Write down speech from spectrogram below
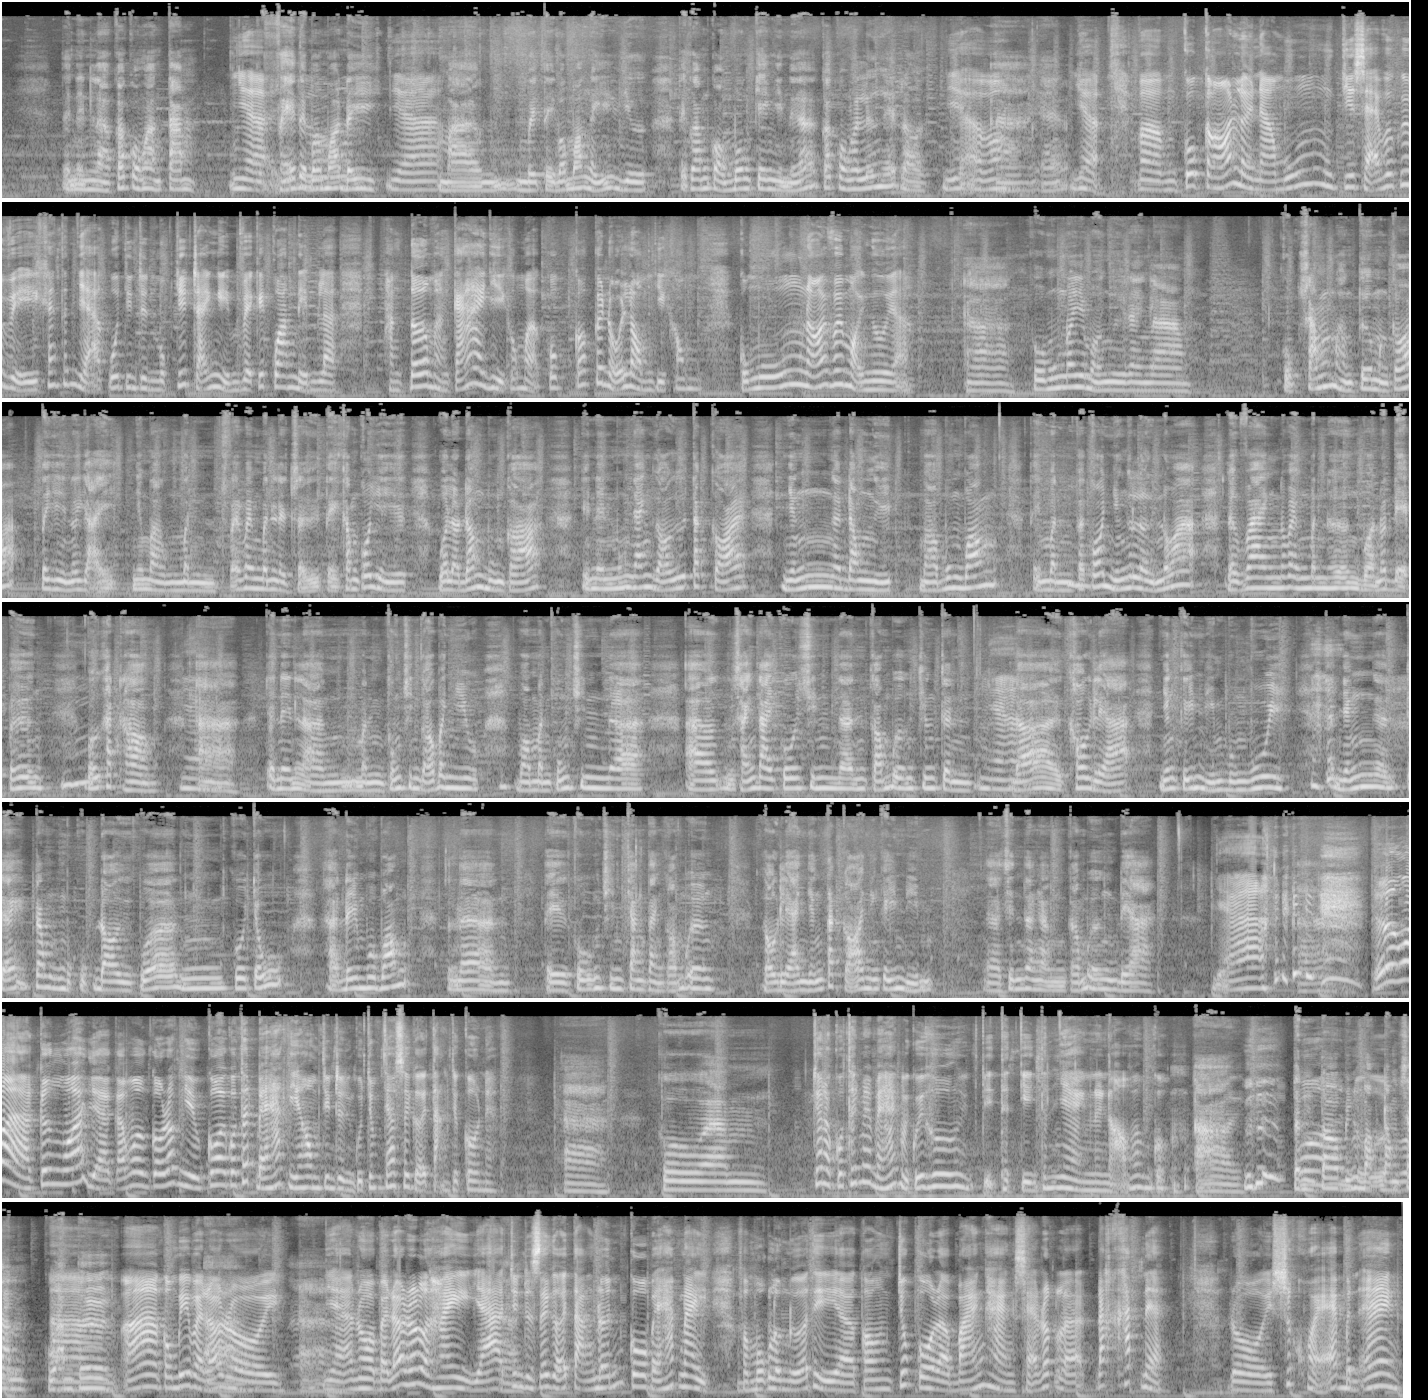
cho nên là có con an tâm dạ. Khỏe thì ba má đi. Dạ. Mà mệt thì ba má nghỉ vừa thì không còn bon chen gì nữa có con lớn hết rồi. Dạ vâng. À, dạ. dạ. Và cô có lời nào muốn chia sẻ với quý vị khán thính giả của chương trình một chiếc trải nghiệm về cái quan niệm là hàng tôm hàng cá hay gì không ạ? À? cô có cái nỗi lòng gì không? Cũng muốn nói với mọi người à à cô muốn nói với mọi người rằng là cuộc sống hằng tư mình có tại vì nó vậy nhưng mà mình phải văn minh lịch sự thì không có gì gọi là đón buồn cỏ cho nên muốn nhắn gọi tất cả những đồng nghiệp mà buôn bán thì mình phải có những cái lời nói lời vang nó văn minh hơn và nó đẹp hơn ừ. với khách hàng yeah. Dạ. à cho nên là mình cũng xin gửi bao nhiêu và mình cũng xin uh, à, sẵn đây cô xin cảm ơn chương trình. Yeah. Dạ. đã khôi lạ những kỷ niệm buồn vui những trẻ trong một cuộc đời của cô chú à, đi mua bón là thì cô cũng xin chân thành cảm ơn gọi lại những tất cả những kỷ niệm. À, xin chân cảm ơn đè. Dạ. À. thương quá à cưng quá dạ cảm ơn cô rất nhiều. Cô ơi cô thích bài hát gì không? Chương trình của chúng cháu sẽ gửi tặng cho cô nè. À cô um, chắc là cô thích mấy bài hát về quê hương chị thịt chị thanh nhàn này nọ phải không cô? À tình to biển bọt đồng xanh của à, anh thơ à con biết bài đó à, rồi. à. dạ rồi bài đó rất là hay. Dạ à. chương trình sẽ gửi tặng đến cô bài hát này. Và một lần nữa thì à, con chúc cô là bán hàng sẽ rất là đắt khách nè. Rồi sức khỏe bình an.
